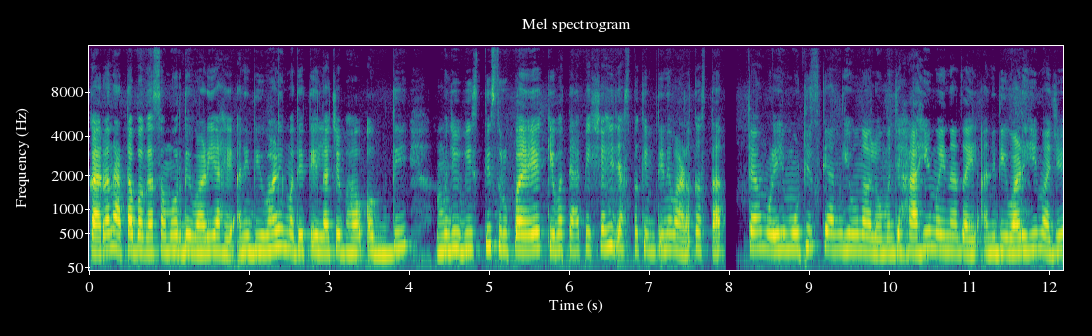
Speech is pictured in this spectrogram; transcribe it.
कारण आता बघा समोर दिवाळी आहे आणि दिवाळीमध्ये तेलाचे भाव अगदी म्हणजे वीस तीस रुपये किंवा त्यापेक्षाही जास्त किमतीने वाढत असतात. त्यामुळे ही मोठीच कॅन घेऊन आलो म्हणजे हाही महिना जाईल आणि दिवाळीही माझी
